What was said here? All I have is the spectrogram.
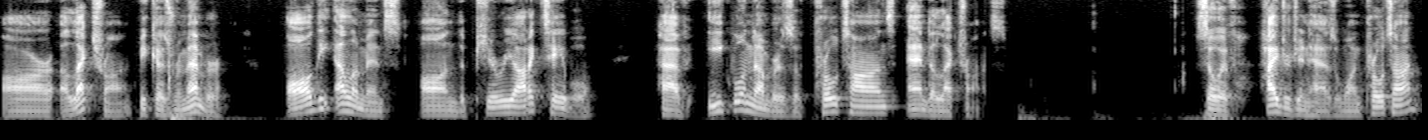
our electron because remember, all the elements on the periodic table have equal numbers of protons and electrons. So if hydrogen has one proton,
